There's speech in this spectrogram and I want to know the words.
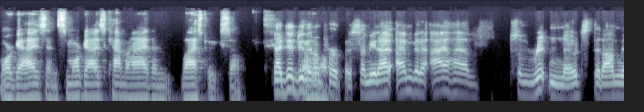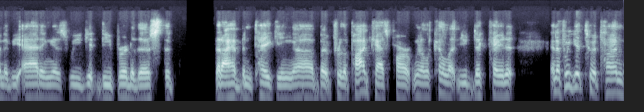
more guys, and some more guys caught my eye than last week. So I did do that on purpose. I mean, I, I'm gonna I have some written notes that I'm going to be adding as we get deeper into this that that I have been taking. Uh, but for the podcast part, going to kind of let you dictate it. And if we get to a time,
